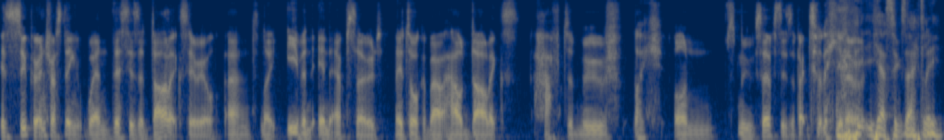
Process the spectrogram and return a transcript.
is super interesting when this is a Dalek serial, and like even in episode, they talk about how Daleks have to move like on smooth surfaces, effectively. You know, yes, exactly.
